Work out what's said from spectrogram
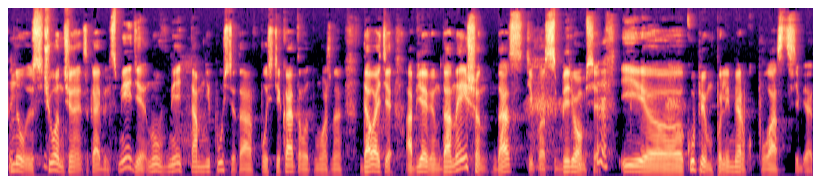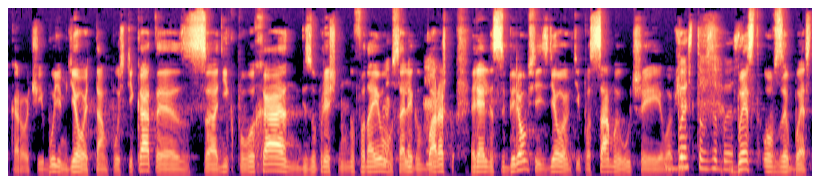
Ну, с чего начинается кабель? С меди? Ну, в медь там не пустят, а в пустиката вот можно... Давайте объявим донейшн, да, с- типа соберемся и э, купим полимерку пласт себе, короче, и будем делать там пустикаты с Ник ПВХ, безупречным Нафанаилом, с Олегом Барашко. Реально соберемся и сделаем, типа, самый лучший вообще... Best of the best. Best of the best.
